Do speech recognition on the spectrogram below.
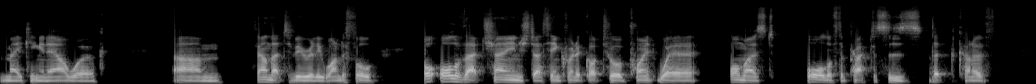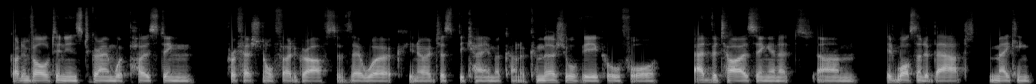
making in our work. Um, found that to be really wonderful. All of that changed, I think, when it got to a point where almost all of the practices that kind of got involved in Instagram were posting professional photographs of their work. You know, it just became a kind of commercial vehicle for advertising, and it um, it wasn't about making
